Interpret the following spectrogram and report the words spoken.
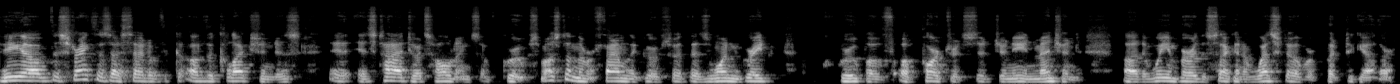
The, uh, the strength, as I said, of the, of the collection is is tied to its holdings of groups. Most of them are family groups, but there's one great group of, of portraits that Janine mentioned uh, that William Byrd II of Westover put together.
